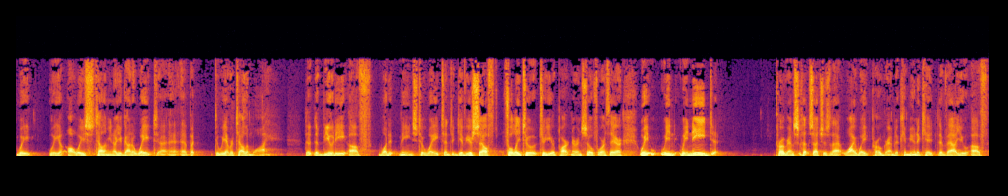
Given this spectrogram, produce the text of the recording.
We, we always tell them, you know, you got to wait, uh, uh, but do we ever tell them why? The, the beauty of what it means to wait and to give yourself fully to, to your partner and so forth there. We, we, we need programs such as that Why Wait program to communicate the value of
